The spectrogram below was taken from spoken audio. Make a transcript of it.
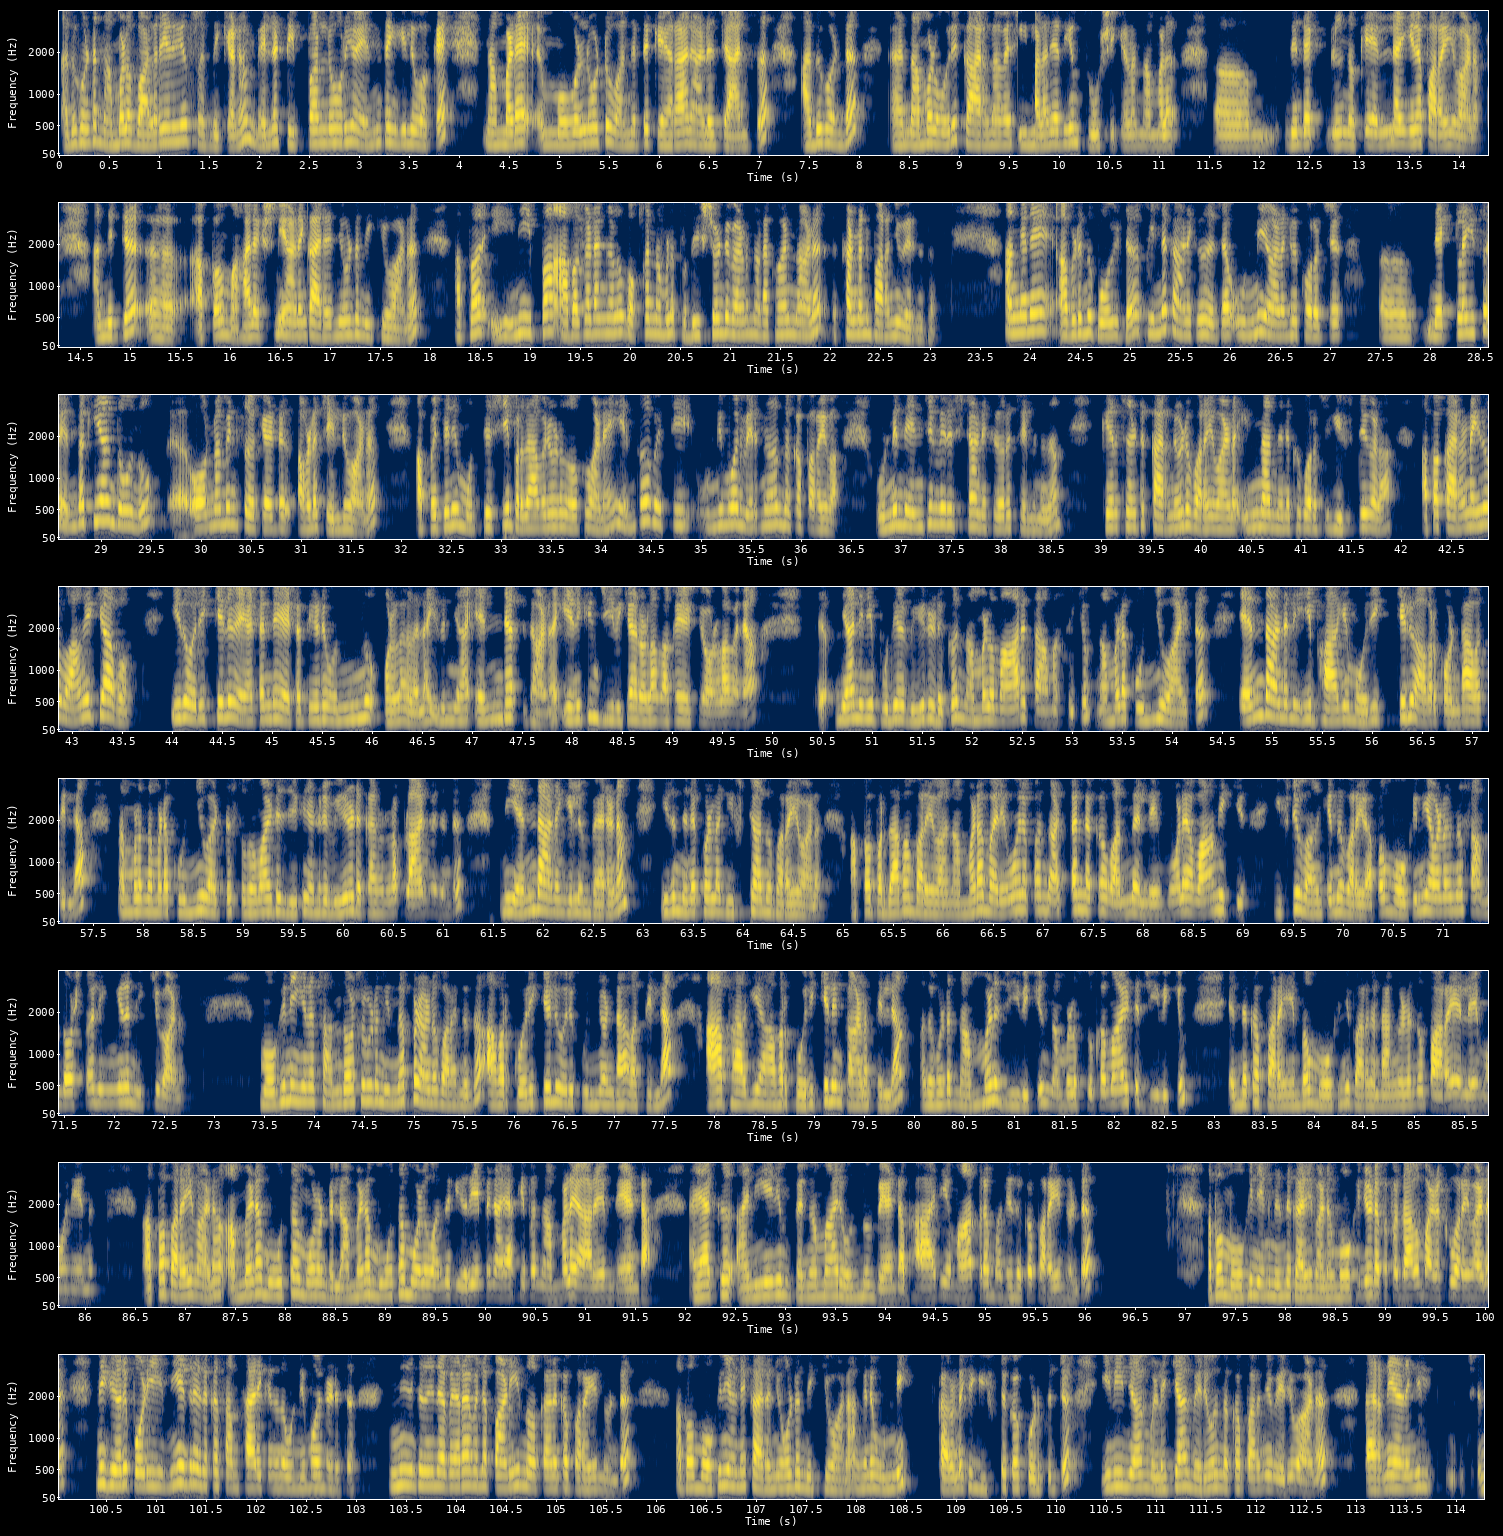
അതുകൊണ്ട് നമ്മൾ വളരെയധികം ശ്രദ്ധിക്കണം. വല്ല ടിപ്പർ ലോറിയോ എന്തെങ്കിലുമൊക്കെ നമ്മുടെ മുകളിലോട്ട് വന്നിട്ട് കയറാനാണ് ചാൻസ്. അതുകൊണ്ട് നമ്മൾ ഒരു കാരണവശ വളരെയധികം സൂക്ഷിക്കണം. നമ്മൾ ഇതിന്റെ ഇതിൽ നിന്നൊക്കെ എല്ലാം ഇങ്ങനെ പറയുവാണ്. എന്നിട്ട് അപ്പം മഹാലക്ഷ്മി ആണെങ്കിൽ കരഞ്ഞുകൊണ്ട് നിൽക്കുവാണ്. അപ്പം ഇനിയിപ്പം അപകടങ്ങളും ഒക്കെ നമ്മൾ പ്രതീക്ഷിച്ചുകൊണ്ട് വേണം നടക്കുവാനെന്നാണ് കണ്ണൻ പറഞ്ഞു വരുന്നത്. അങ്ങനെ അവിടുന്ന് പോയിട്ട് പിന്നെ കാണിക്കുന്നത് വെച്ചാൽ ഉണ്ണിയാണെങ്കിൽ കുറച്ച് നെക്ലൈസോ എന്തൊക്കെയാന്ന് തോന്നുന്നു. ഓർണമെന്റ്സോ ഒക്കെ ആയിട്ട് അവിടെ ചെല്ലുവാണ്. അപ്പോഴത്തേനും മുത്തശ്ശിയും പ്രതാപനോട് നോക്കുവാണേ എന്തോ പറ്റി? ഉണ്ണിമോൻ വരുന്നതെന്നൊക്കെ പറയുക ഉണ്ണി നെഞ്ചും വിരിച്ചിട്ടാണ് കയറി ചെല്ലുന്നത്. കയറി ചെന്നിട്ട് കരണയോട് പറയുവാണ് ഇന്നാ നിനക്ക് കുറച്ച് ഗിഫ്റ്റുകളാ. അപ്പൊ കരണ ഇത് വാങ്ങിക്കാവോ? ഇതൊരിക്കലും ഏട്ടന്റെ ഏട്ടത്തിയുടെ ഒന്നും ഉള്ളതല്ല. ഇത് ഞാൻ എന്റെ ഇതാണ്. എനിക്കും ജീവിക്കാനുള്ള വകയൊക്കെ ഉള്ളവനാ. ഞാൻ ഇനി പുതിയ വീടെടുക്കും നമ്മൾ മാറി താമസിക്കും നമ്മുടെ കുഞ്ഞുമായിട്ട് എന്താണെങ്കിലും ഈ ഭാഗ്യം ഒരിക്കലും അവർക്ക് ഉണ്ടാവത്തില്ല. നമ്മൾ നമ്മുടെ കുഞ്ഞുമായിട്ട് സുഖമായിട്ട് ജീവിക്കും. ഞാനൊരു വീടെടുക്കാനുള്ള പ്ലാൻ വരുന്നുണ്ട്. നീ എന്താണെങ്കിലും വരണം. ഇത് നിനക്കുള്ള ഗിഫ്റ്റാന്ന് പറയുവാണ്. അപ്പൊ പ്രതാപം പറയുവാ നമ്മുടെ മരുമോനൊപ്പം നട്ടല്ലൊക്കെ വന്നല്ലേ? മോളെ വാങ്ങിക്ക്. ഗിഫ്റ്റ് വാങ്ങിക്കുന്നു പറയുക അപ്പൊ മോഹിനി അവിടെ നിന്ന് സന്തോഷത്തോടെ ഇങ്ങനെ നിൽക്കുവാണ് മോഹിനി ഇങ്ങനെ സന്തോഷത്തോടെ നിന്നപ്പോഴാണ് പറയുന്നത് അവർക്കൊരിക്കലും ഒരു കുഞ്ഞുണ്ടാവത്തില്ല. ആ ഭാഗ്യം അവർക്ക് ഒരിക്കലും കാണത്തില്ല. അതുകൊണ്ട് നമ്മൾ ജീവിക്കും നമ്മൾ സുഖമായിട്ട് ജീവിക്കും എന്നൊക്കെ പറയുമ്പോൾ മോഹിനി പറയുന്നുണ്ട് അങ്ങനൊന്നും പറയല്ലേ മോനെ എന്ന്. അപ്പൊ പറയുവാണ് അമ്മയുടെ മൂത്ത മോളുണ്ടല്ലോ. അമ്മയുടെ മൂത്ത മോൾ വന്ന് കയറിയ പിന്നെ അയാൾക്ക് ഇപ്പൊ നമ്മളെ ആരെയും വേണ്ട. അയാൾക്ക് അനിയനും പെങ്ങന്മാരും ഒന്നും വേണ്ട. ഭാര്യ മാത്രം മതി എന്നൊക്കെ പറയുന്നുണ്ട്. അപ്പൊ മോഹിനി അങ്ങ് നിന്ന് കരയുവാണ്. മോഹിനിയോട് അപ്പൊ പ്രതാപം വഴക്ക് പറയുവാണ്. നീ കയറി പൊടി. നീ എന്തിനാ ഇതൊക്കെ സംസാരിക്കുന്നത് ഉണ്ണിമോന്റെ അടുത്ത്? നീ നിനക്ക് നിന്നെ വേറെ വല്ല പണിയും നോക്കാനൊക്കെ പറയുന്നുണ്ട്. അപ്പൊ മോഹിനിയാണെങ്കിൽ കരഞ്ഞുകൊണ്ട് നിൽക്കുവാണ് അങ്ങനെ ഉണ്ണി കരുണയ്ക്ക് ഗിഫ്റ്റ് ഒക്കെ കൊടുത്തിട്ട് ഇനി ഞാൻ വിളിക്കാൻ വരുമെന്നൊക്കെ പറഞ്ഞ് വരുവാണ്. കരുണയാണെങ്കിൽ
